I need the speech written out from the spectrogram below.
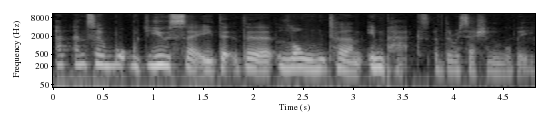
And, and so, what would you say that the long term impacts of the recession will be?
